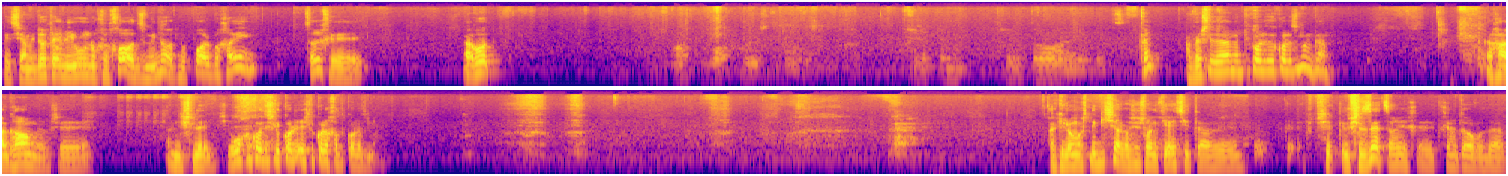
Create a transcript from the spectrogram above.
כדי שהמידות האלה יהיו נוכחות, זמינות, בפועל, בחיים, צריך אה, לעבוד. כן, אבל יש לזה כל זה כל הזמן גם. ככה הגרא אומר, שהנשלה, שרוח הקודש יש לכל אחד כל הזמן. רק היא לא ממש נגישה, לא שאפשר להתייעץ איתה, בשביל זה צריך אה, תחילת העבודה.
